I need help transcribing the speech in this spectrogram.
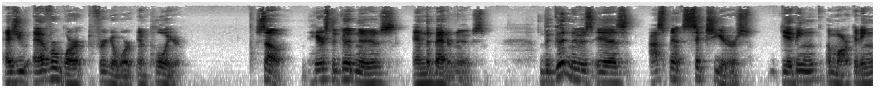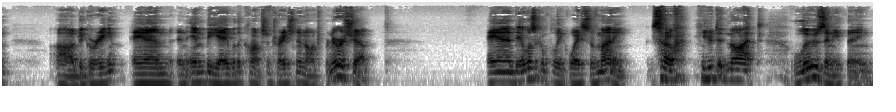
as you ever worked for your employer. So, here's the good news and the better news. The good news is I spent six years giving a marketing uh, degree and an MBA with a concentration in entrepreneurship. And it was a complete waste of money. So you did not lose anything.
